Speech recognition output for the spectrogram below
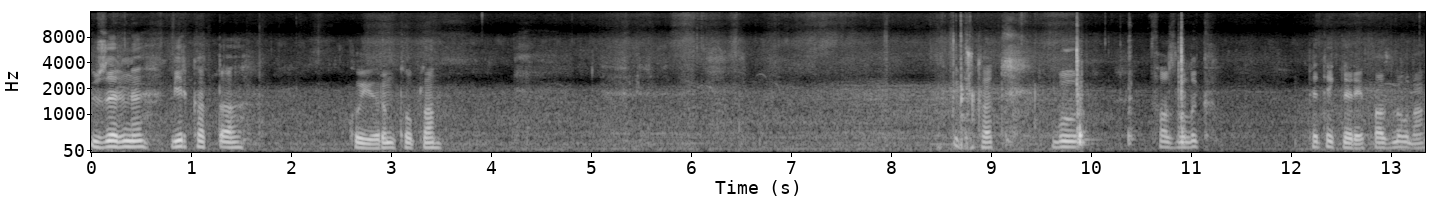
Üzerine bir kat daha koyuyorum toplam. Üç kat bu fazlalık petekleri fazla olan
